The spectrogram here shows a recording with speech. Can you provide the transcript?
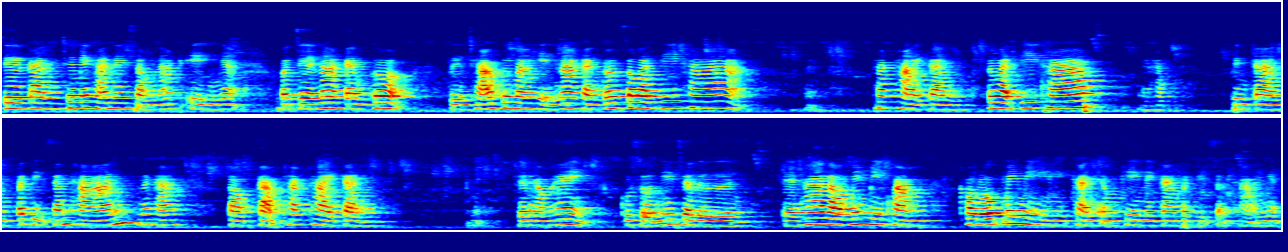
เจอกันใช่ไหมคะ ในสำนักเองเนี่ยพอเจอหน้ากันก็ตื่นเช้าขึ้นมาเห็นหน้ากันก็สวัสดีค่ะ ทักทายกัน สวัสดีครับนะคะเป็นการปฏิสันฐานนะคะ ตอบกลับทักทายกัน จะทำให้กุศลนี่เจริญ แต่ถ้าเราไม่มีความเคารพไม่มีการยำเกรงในการปฏิสันฐานเนี่ย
